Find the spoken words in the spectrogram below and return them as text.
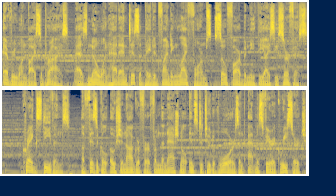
everyone by surprise, as no one had anticipated finding life forms so far beneath the icy surface. Craig Stevens, a physical oceanographer from the National Institute of Water and Atmospheric Research,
